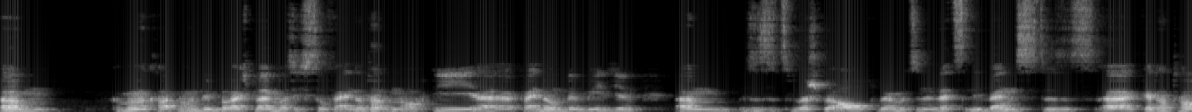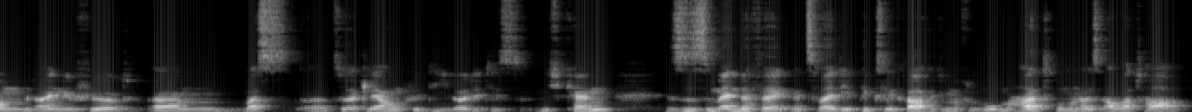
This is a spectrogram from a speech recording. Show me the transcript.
ähm, können wir mal gerade noch in dem Bereich bleiben, was sich so verändert hat und auch die äh, Veränderung der Medien. Ähm, es ist jetzt zum Beispiel auch, wir haben jetzt in den letzten Events dieses äh, Gettertown mit eingeführt, ähm, was äh, zur Erklärung für die Leute, die es nicht kennen, es ist im Endeffekt eine 2D-Pixel-Grafik, die man von oben hat, wo man als Avatar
